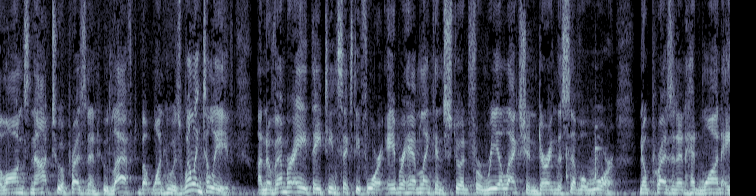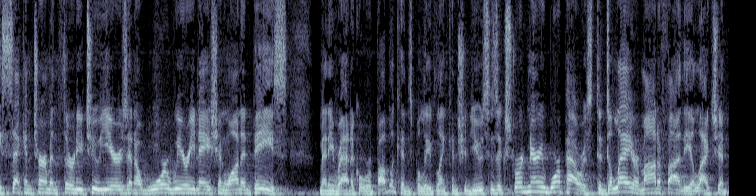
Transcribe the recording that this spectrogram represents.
belongs not to a president who left, but one who was willing to leave. On November 8, 1864, Abraham Lincoln stood for re-election during the Civil War. No president had won a second term in 32 years, and a war-weary nation wanted peace. Many radical Republicans believe Lincoln should use his extraordinary war powers to delay or modify the election.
